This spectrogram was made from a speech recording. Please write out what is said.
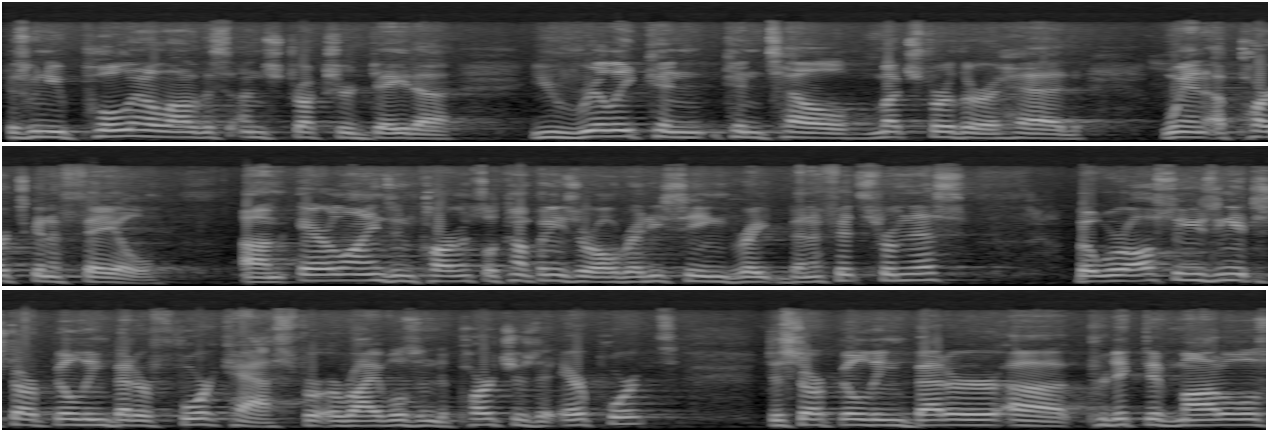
Because when you pull in a lot of this unstructured data, you really can, can tell much further ahead when a part's going to fail. Um, airlines and car rental companies are already seeing great benefits from this, but we're also using it to start building better forecasts for arrivals and departures at airports, to start building better uh, predictive models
